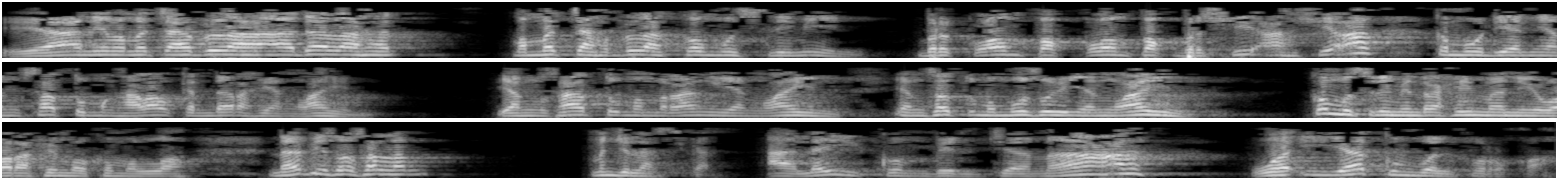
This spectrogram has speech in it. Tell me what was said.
Ya, ini memecah belah adalah memecah belah kaum muslimin berkelompok-kelompok bersyiah-syiah, kemudian yang satu menghalalkan darah yang lain. Yang satu memerangi yang lain. Yang satu memusuhi yang lain. Kau muslimin rahimani wa rahimakumullah. Nabi SAW menjelaskan. Alaikum bil jama'ah wa iyakum wal furqah.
